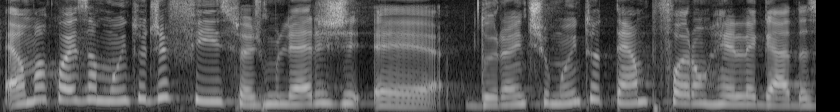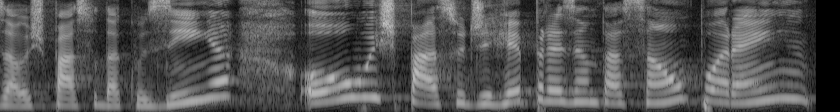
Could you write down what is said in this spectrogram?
é uma coisa muito difícil. As mulheres, é, durante muito tempo, foram relegadas ao espaço da cozinha ou o espaço de representação, porém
